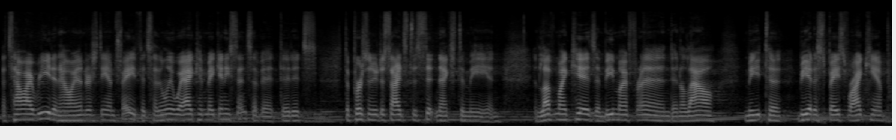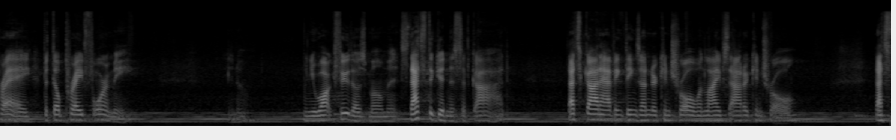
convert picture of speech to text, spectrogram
That's how I read and how I understand faith. It's the only way I can make any sense of it, that it's the person who decides to sit next to me and, and love my kids and be my friend and allow me to be at a space where I can't pray, but they'll pray for me when you walk through those moments. That's the goodness of God. That's God having things under control when life's out of control. That's,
